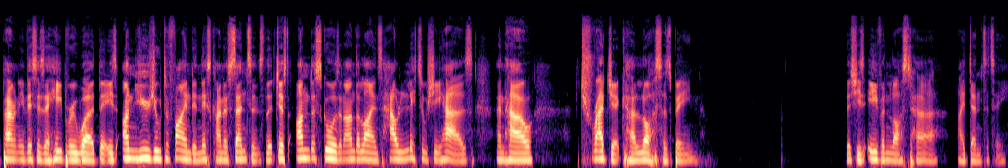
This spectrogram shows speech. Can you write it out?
Apparently, this is a Hebrew word that is unusual to find in this kind of sentence that just underscores and underlines how little she has and how tragic her loss has been. That she's even lost her identity.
